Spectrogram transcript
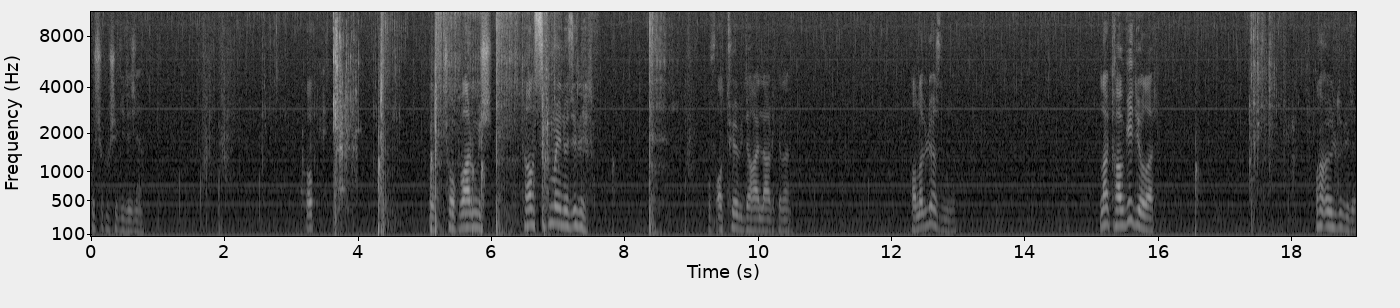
koşu koşu gideceğim. Hop. Of çok varmış. Tam sıkmayın özür dilerim. Of atıyor bir de hala arkadan. Alabiliyoruz mu? Lan kavga ediyorlar. Aha öldü biri.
